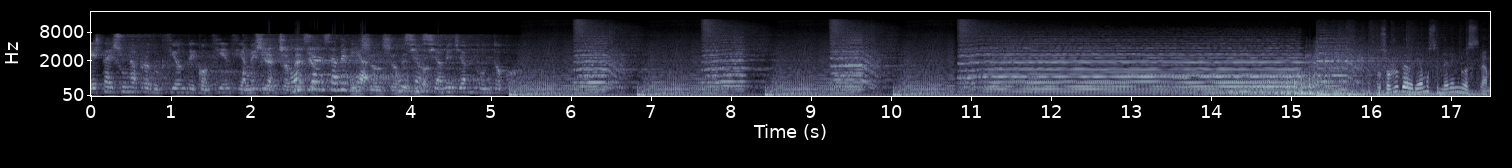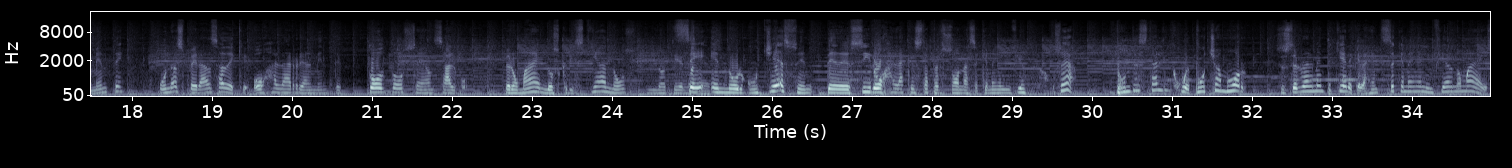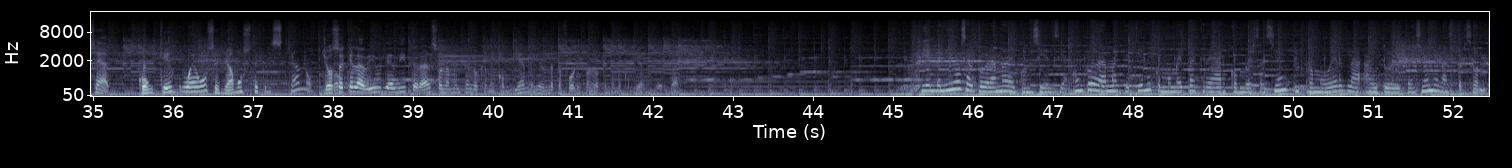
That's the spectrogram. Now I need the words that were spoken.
Esta es una producción de Conciencia Media. Conciencia Media. Conciencia Media. Conciencia Media. Concienciamedia.com. Nosotros deberíamos tener en nuestra mente una esperanza de que ojalá realmente todos sean salvos. Pero mae, los cristianos No se eso. enorgullecen de decir ojalá que esta persona se queme en el infierno. O sea, ¿dónde está el hijo de pucha amor? Si usted realmente quiere que la gente se queme en el infierno, mae, o sea, ¿con qué huevo se llama usted cristiano? Yo sé que la Biblia es literal solamente en lo que me conviene y es metafórico en lo que no me conviene. Bienvenidos al programa de Conciencia, un programa que tiene como meta crear conversación y promover la autoeducación en las personas,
